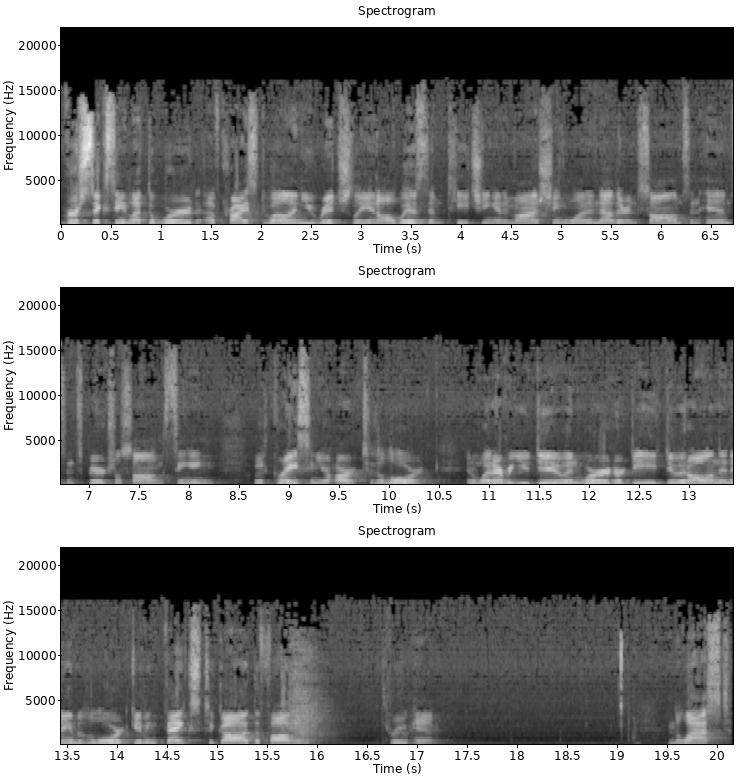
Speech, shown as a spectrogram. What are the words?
verse 16: Let the word of Christ dwell in you richly in all wisdom, teaching and admonishing one another in psalms and hymns and spiritual songs, singing with grace in your heart to the Lord. And whatever you do in word or deed, do it all in the name of the Lord, giving thanks to God the Father through Him. And the last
